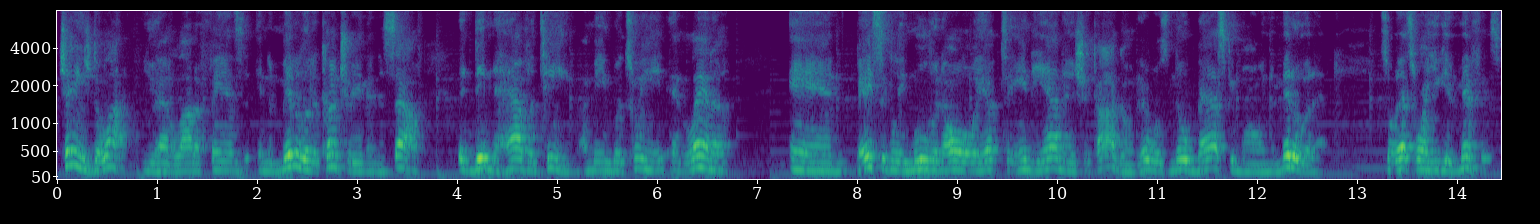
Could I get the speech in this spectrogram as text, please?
changed a lot. You had a lot of fans in the middle of the country and in the South that didn't have a team. I mean, between Atlanta and basically moving all the way up to Indiana and Chicago. There was no basketball in the middle of that. So that's why you get Memphis.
